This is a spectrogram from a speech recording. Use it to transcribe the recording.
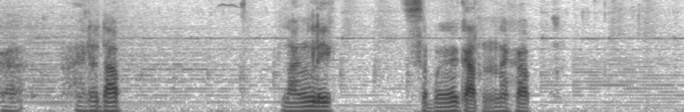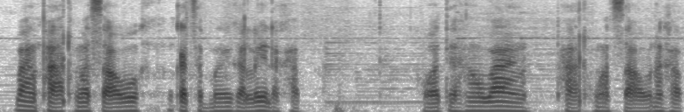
ก็ให้ระดับหลังเล็กเสมอกันนะครับว่างผ่าดหัวเสาก็เสมอกันเลยแหละครับพอแต่ห้าว่างผ่าดหัวเสานะครับ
